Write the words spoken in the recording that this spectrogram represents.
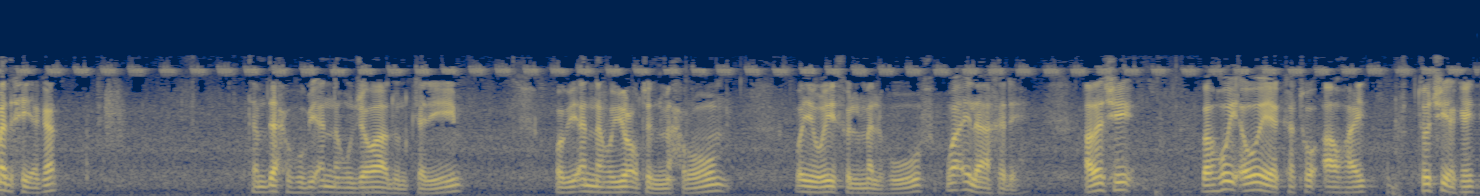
مدحيك. تمدحه بأنه جواد كريم وبأنه يعطي المحروم ويغيث الملهوف وإلى آخره. هذا شيء بهوي أوي كتو أو هاي تو شي أكيد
